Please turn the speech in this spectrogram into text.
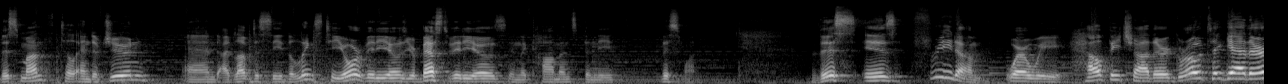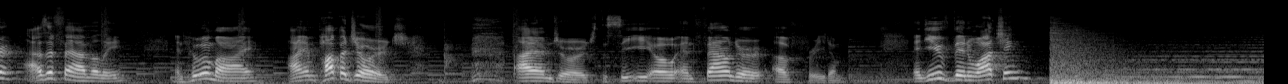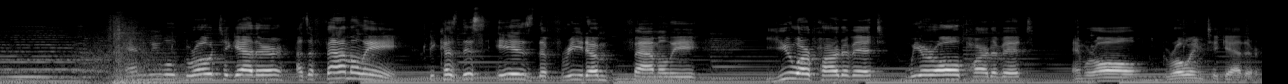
this month till end of June. And I'd love to see the links to your videos, your best videos, in the comments beneath this one. This is freedom, where we help each other grow together as a family. And who am I? I am Papa George. I am George, the CEO and founder of Freedom. And you've been watching. And we will grow together as a family because this is the Freedom family. You are part of it, we are all part of it, and we're all growing together.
